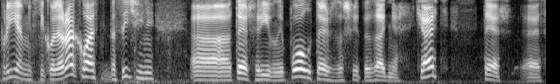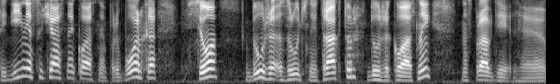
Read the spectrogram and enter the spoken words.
Приємні всі кольори, класні, насичені. А, теж рівний пол, теж зашита задня часть, теж е, сидіння сучасне, класне, приборка. Все дуже зручний трактор, дуже класний. Насправді, е,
